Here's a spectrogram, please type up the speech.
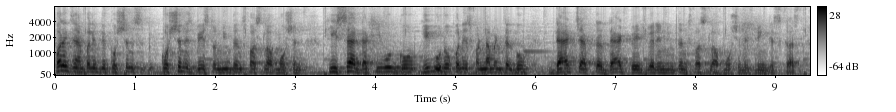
for example if the question question is based on Newton first law of motion he said that he would go he would open his fundamental book that chapter that page where in Newton's first law of motion is being discussed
